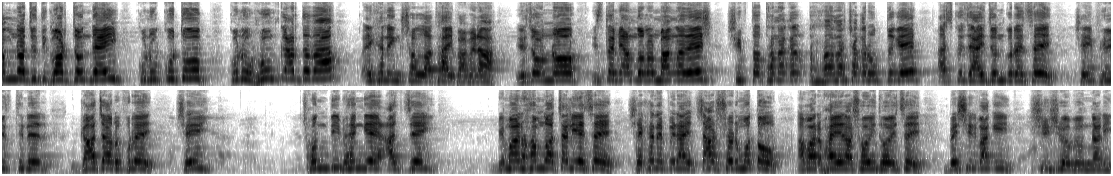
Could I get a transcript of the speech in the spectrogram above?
আমরা যদি গর্জন দেই, কোনো কুতুব, কোনো হুঙ্কার দাদা এখানে ইনশাল্লাহ ঠাই পাবে না। এজন্য ইসলামী আন্দোলন বাংলাদেশ শিফতা থানা থানা শাখার উদ্যোগে আজকে যে আয়োজন করেছে, সেই ফিলিস্তিনের গাজার উপরে সেই সন্ধি ভেঙ্গে আজ যেই বিমান হামলা চালিয়েছে, সেখানে প্রায় চারশোর মতো আমার ভাইয়েরা শহীদ হয়েছে। বেশিরভাগই শিশু এবং নারী।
